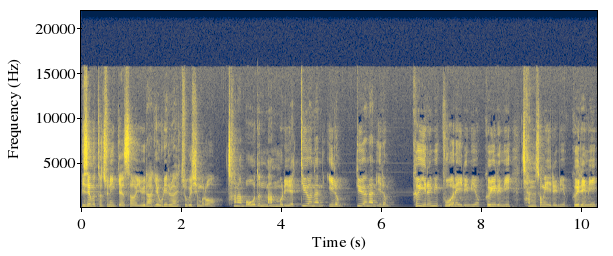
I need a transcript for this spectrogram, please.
이제부터 주님께서 유일하게 우리를 죽으심으로 천하 모든 만물 위에 뛰어난 이름, 뛰어난 이름, 그 이름이 구원의 이름이요, 그 이름이 찬송의 이름이요, 그 이름이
